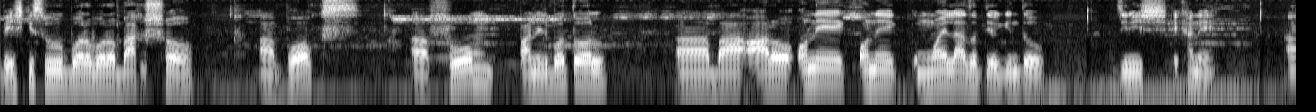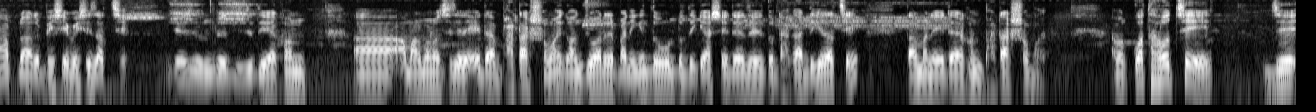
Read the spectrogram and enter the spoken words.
বেশ কিছু বড় বড় বাক্স বক্স ফোম পানির বোতল বা আরও অনেক অনেক ময়লা জাতীয় কিন্তু জিনিস এখানে আপনার ভেসে ভেসে যাচ্ছে। যে যদি- এখন আমার মনে হচ্ছে যে এটা ভাটার সময়, কারণ জোয়ারের পানি কিন্তু উল্টো দিকে আসে, এটা যেহেতু ঢাকার দিকে যাচ্ছে, তার মানে এটা এখন ভাটার সময়। আবার কথা হচ্ছে যে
